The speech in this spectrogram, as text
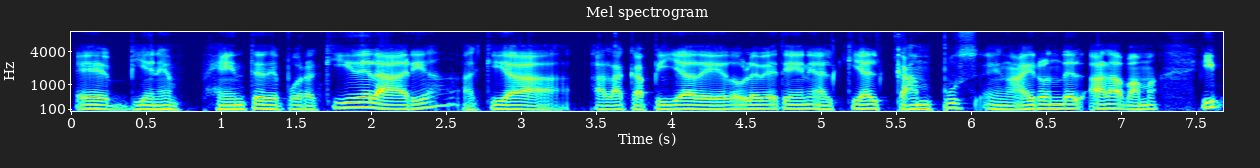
Eh, viene gente de por aquí del área, aquí a, la capilla de WTN, aquí al campus en Irondale, Alabama, y,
